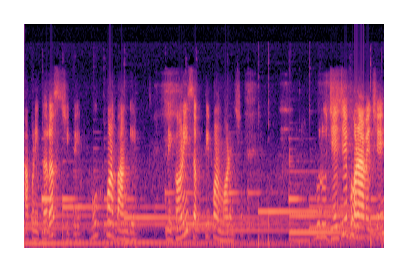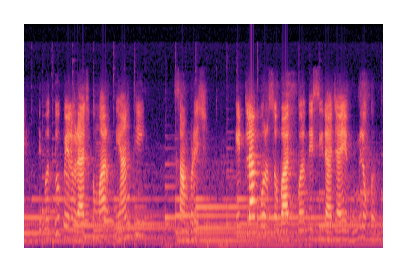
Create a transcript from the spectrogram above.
આપણી તરસ છીપે. ભૂખ પણ ભાંગે ને ઘણી શક્તિ પણ મળે છે. ગુરુ જે જે ભણાવે છે, તે બધું પેલો રાજકુમાર ધ્યાનથી સાંભળે છે. કેટલાક વર્ષો બાદ પરદેશી રાજાએ હુમલો કર્યો.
